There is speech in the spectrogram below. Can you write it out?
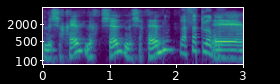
לשחד, לחשד, לשחד, לעשות לובי. אה,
